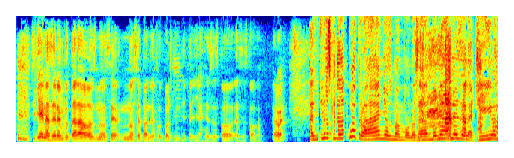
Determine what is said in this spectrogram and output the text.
si quieren hacer emputar a vos, no, se, no sepan de fútbol tantito ya. Eso es todo, eso es todo. Pero bueno. Al menos cada cuatro años, mamón. O sea, no me hables de la chiva.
